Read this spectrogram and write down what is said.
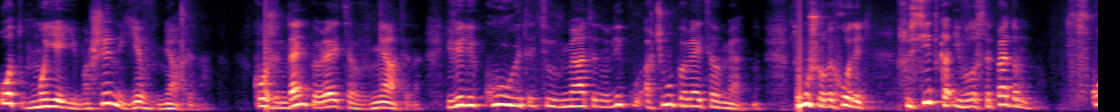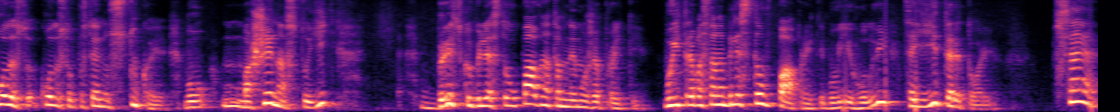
От в моєї машини є вмятина. Кожен день появляється вмятина. І ви лікуєте цю вмятину, ліку... А чому появляється вмятина? Тому що виходить сусідка і велосипедом в колесо, колесо постійно стукає, бо машина стоїть близько біля стовпа, вона там не може пройти. Бо їй треба саме біля стовпа пройти, бо в її голові це її територія. Все.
